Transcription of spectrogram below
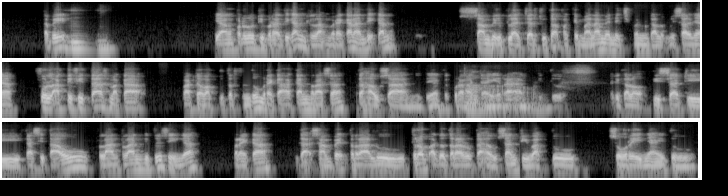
Tapi hmm. yang perlu diperhatikan adalah mereka nanti kan sambil belajar juga bagaimana manajemen. Kalau misalnya full aktivitas maka pada waktu tertentu mereka akan merasa kehausan gitu ya kekurangan oh. cairan gitu jadi kalau bisa dikasih tahu pelan-pelan gitu sehingga mereka nggak sampai terlalu drop atau terlalu kehausan di waktu sorenya itu.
